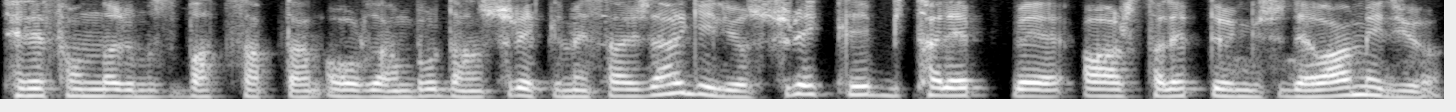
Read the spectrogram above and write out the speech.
Telefonlarımız WhatsApp'tan, oradan buradan sürekli mesajlar geliyor. Sürekli bir talep ve arz talep döngüsü devam ediyor.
